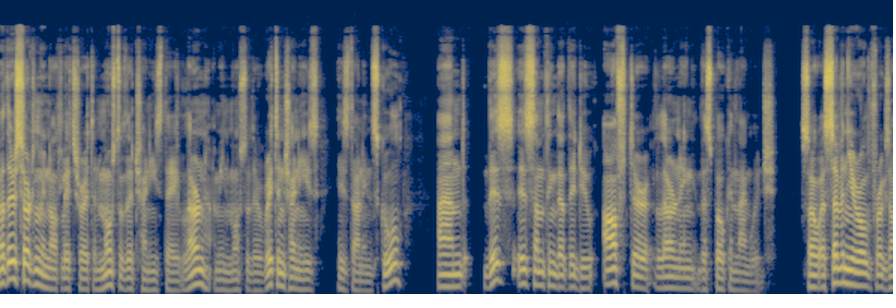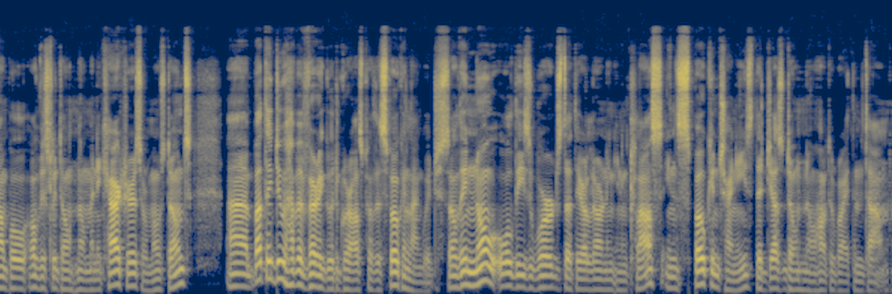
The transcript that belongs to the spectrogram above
but they're certainly not literate, and most of the Chinese they learn, I mean, most of the written Chinese, is done in school, and this is something that they do after learning the spoken language. So a seven-year-old, for example, obviously don't know many characters, or most don't, uh, but they do have a very good grasp of the spoken language. So they know all these words that they are learning in class in spoken Chinese, they just don't know how to write them down.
